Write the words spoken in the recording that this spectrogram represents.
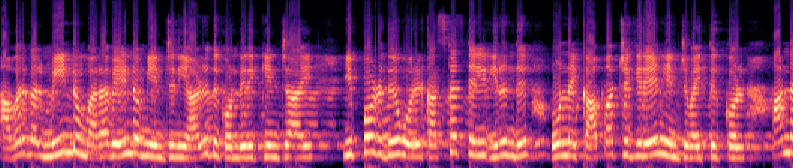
அவர்கள் மீண்டும் வர வேண்டும் என்று நீ அழுது கொண்டிருக்கின்றாய். இப்பொழுது ஒரு கஷ்டத்தில் இருந்து உன்னை காப்பாற்றுகிறேன் என்று வைத்துக்கொள். அந்த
